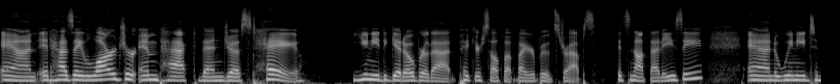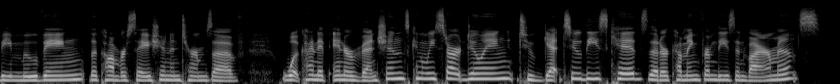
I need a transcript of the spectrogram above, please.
and it has a larger impact than just hey, you need to get over that. Pick yourself up by your bootstraps. It's not that easy. And we need to be moving the conversation in terms of what kind of interventions can we start doing to get to these kids that are coming from these environments.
